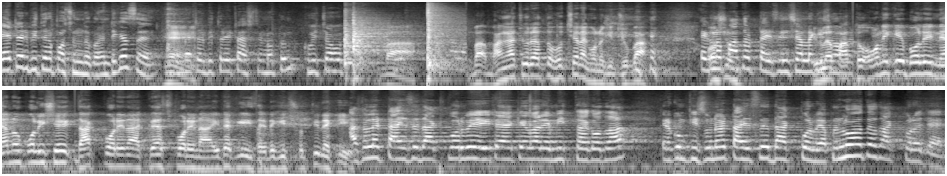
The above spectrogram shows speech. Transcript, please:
ম্যাটের ভিতরে পছন্দ করেন ঠিক আছে? হ্যাঁ। ম্যাটের ভিতরে এটা আসছে নতুন খুবই চমৎকার। বা ভাঙাচুরা তো হচ্ছে না কোনো কিছু বা এগুলো পাথর এগুলো কিছু পাথর অনেকে বলে ন্যানো পলিশে দাগ পড়ে না ক্র্যাশ পড়ে না এটা কি এটা কি সত্যি নাকি? আসলে টাইলসে দাগ পড়বে এটা একেবারে মিথ্যা কথা। এরকম কিছু না টাইসে দাগ পড়বে আপনার লোহাতেও দাগ পড়ে যায়।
